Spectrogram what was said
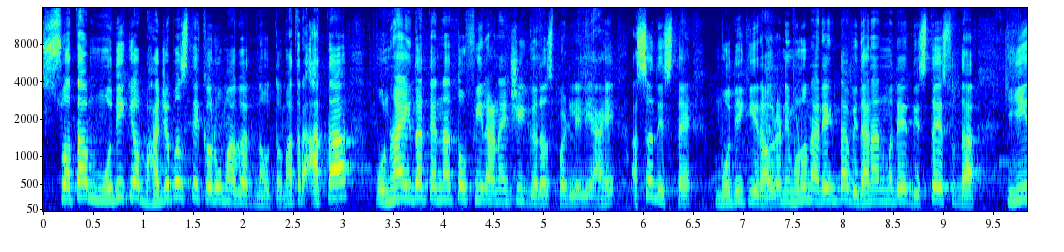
स्वतः मोदी किंवा भाजपच ते करू मागत नव्हतं. मात्र आता पुन्हा एकदा त्यांना तो फील आणायची गरज पडलेली आहे. असं दिसतंय मोदी की राहुल. आणि म्हणून अनेकदा विधानांमध्ये दिसतंय सुद्धा की ही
